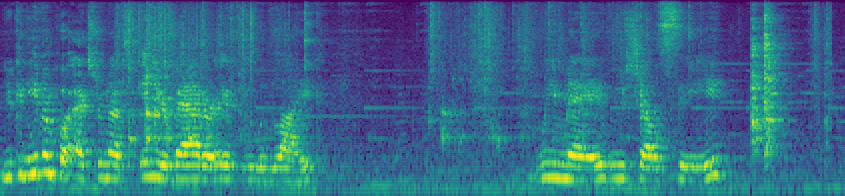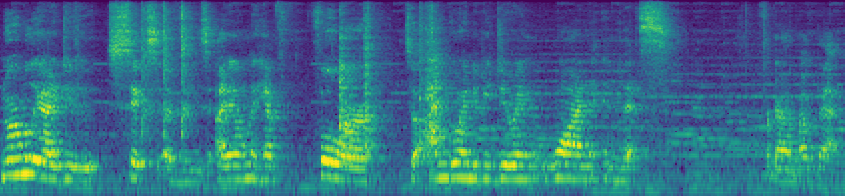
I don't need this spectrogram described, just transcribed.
You can even put extra nuts in your batter if you would like. We may, we shall see. Normally I do six of these. I only have four, so I'm going to be doing one in this. Forgot about that.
